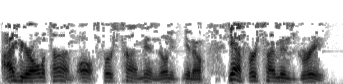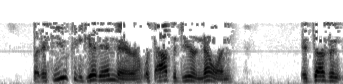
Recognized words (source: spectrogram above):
I hear all the time, oh, first time in, e- you know, yeah, first time in's great. But if you can get in there without the deer knowing, it doesn't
